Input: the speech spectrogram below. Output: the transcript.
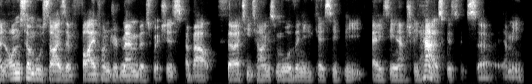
an ensemble size of 500 members, which is about 30 times more than UKCP 18 actually has, because it's, uh, I mean,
